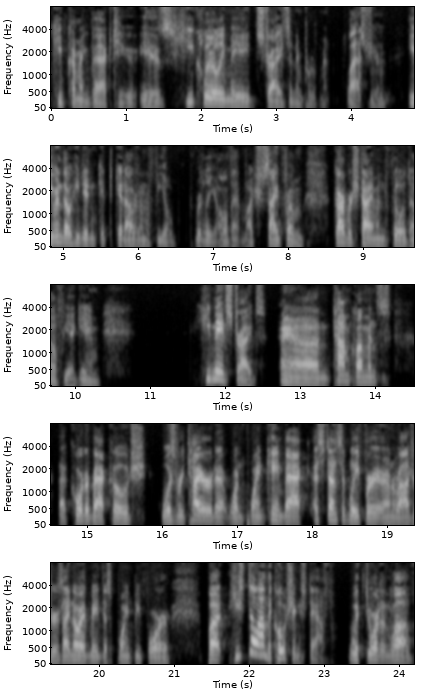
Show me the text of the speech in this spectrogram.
keep coming back to is he clearly made strides in improvement last year. Mm-hmm even though he didn't get to get out on the field really all that much, aside from garbage time in the Philadelphia game. He made strides, and Tom Clements, a quarterback coach, was retired at one point, came back ostensibly for Aaron Rodgers. I know I've made this point before, but he's still on the coaching staff with Jordan Love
